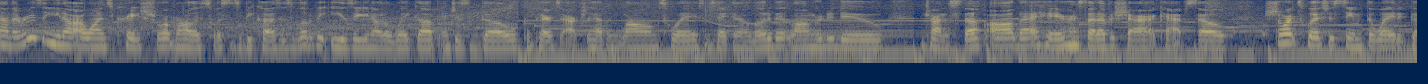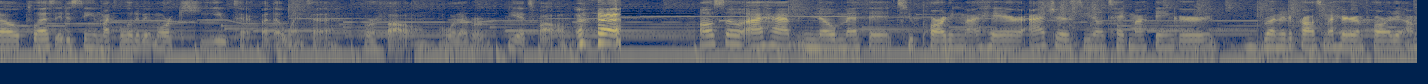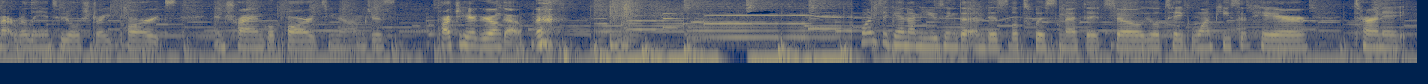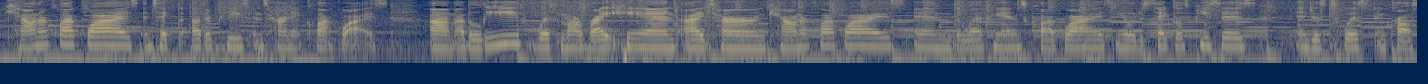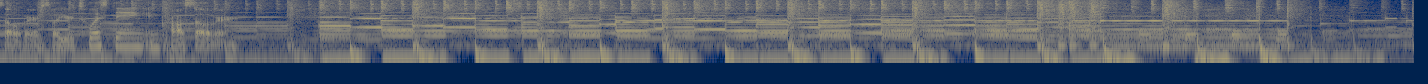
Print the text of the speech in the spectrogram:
Now the reason, you know, I wanted to create short Marley twists is because it's a little bit easier, you know, to wake up and just go compared to actually having long twists and taking a little bit longer to do and trying to stuff all that hair instead of a shower cap. So short twists just seemed the way to go. Plus it just seemed like a little bit more cute for the winter or fall or whatever. Yeah, it's fall. Also, I have no method to parting my hair. I just, you know, take my finger, run it across my hair and part it. I'm not really into those straight parts and triangle parts. You know, I'm just part your hair, girl, and go. Once again, I'm using the invisible twist method. So you'll take one piece of hair, turn it counterclockwise, and take the other piece and turn it clockwise. Um, I believe with my right hand, I turn counterclockwise and the left hand is clockwise. You'll just take those pieces and just twist and cross over. So you're twisting and crossover.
